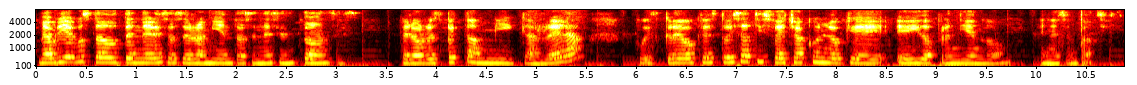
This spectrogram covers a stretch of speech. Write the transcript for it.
me habría gustado tener esas herramientas en ese entonces. Pero respecto a mi carrera, pues creo que estoy satisfecha con lo que he ido aprendiendo en ese entonces.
